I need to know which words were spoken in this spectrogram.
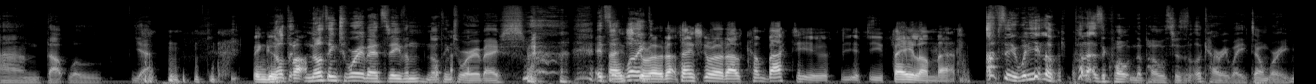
and that will. Yeah, Fingers nothing, crossed. nothing to worry about, Stephen. Nothing to worry about. it's Thanks, well, Garode. Thanks, Garode. I'll come back to you if, if you fail on that. Absolutely. Will you look? Put it as a quote in the posters. It'll carry weight. Don't worry.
